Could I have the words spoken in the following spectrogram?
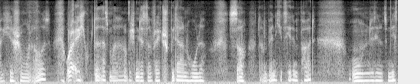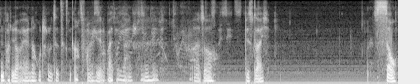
Steige ich hier schon mal aus. Oder ich gucke dann erstmal ob ich mir das dann vielleicht später dann hole. So, dann beende ich jetzt hier den Part. Und wir sehen uns im nächsten Part wieder. Euer Naruto 1986. Freue mich wieder dabei. Also, bis gleich. So.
